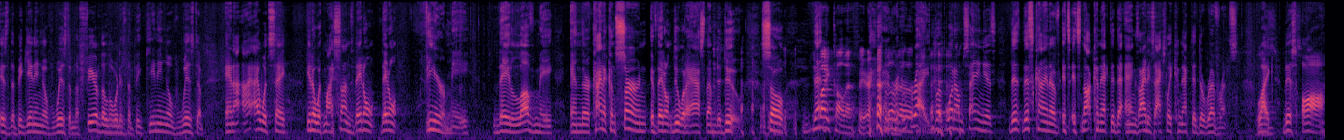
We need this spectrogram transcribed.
is the beginning of wisdom. The fear of the Lord is the beginning of wisdom. And I, I would say, you know, with my sons, they don't they don't fear me. They love me and they're kind of concerned if they don't do what I ask them to do. So You might call that fear. A little bit of- right, but what I'm saying is this, this kind of it's it's not connected to anxiety. It's actually connected to reverence, like this awe,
